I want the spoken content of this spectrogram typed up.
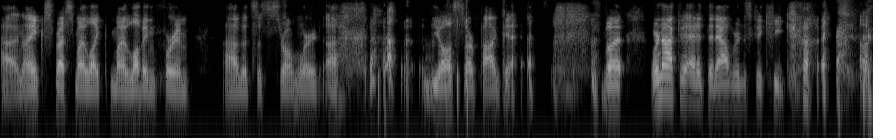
uh, and I express my like my loving for him. Uh, that's a strong word. Uh, the All Star podcast, but we're not going to edit that out. We're just going to keep going.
